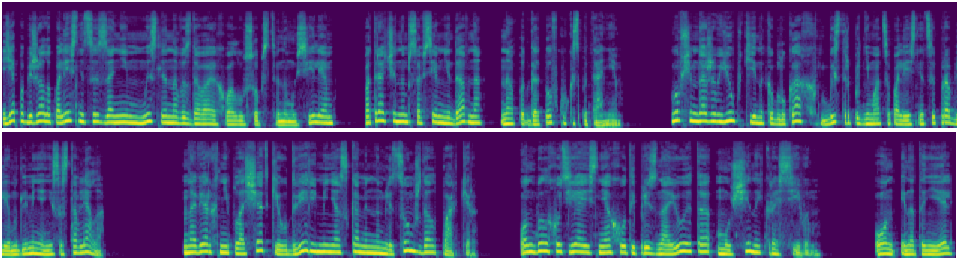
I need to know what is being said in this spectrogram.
Я побежала по лестнице за ним, мысленно воздавая хвалу собственным усилиям, потраченным совсем недавно на подготовку к испытаниям. В общем, даже в юбке и на каблуках быстро подниматься по лестнице проблемы для меня не составляло. На верхней площадке у двери меня с каменным лицом ждал Паркер. Он был, хоть я и с неохотой признаю это, мужчиной красивым. Он и Натаниэль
